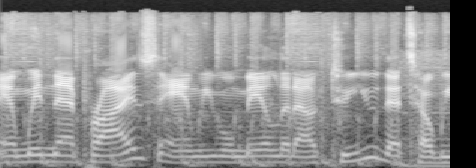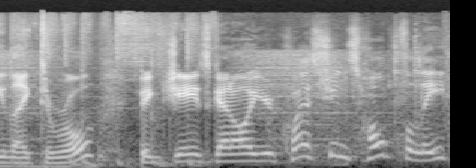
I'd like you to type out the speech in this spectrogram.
and win that prize, and we will mail it out to you. That's how we like to roll. Big J's got all your questions. Hopefully,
